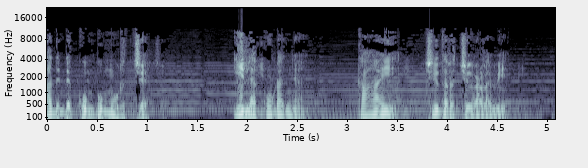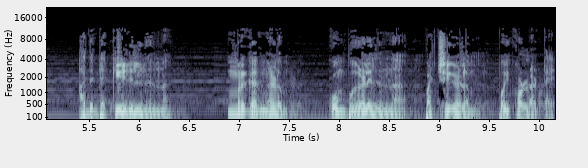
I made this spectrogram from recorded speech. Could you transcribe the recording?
അതിന്റെ കൊമ്പ് മുറിച്ച് ഇല കുടഞ്ഞ് കായ് ചിതറച്ചു കളവി അതിന്റെ കീഴിൽ നിന്ന് മൃഗങ്ങളും കൊമ്പുകളിൽ നിന്ന് പക്ഷികളും പൊയ്ക്കൊള്ളട്ടെ.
